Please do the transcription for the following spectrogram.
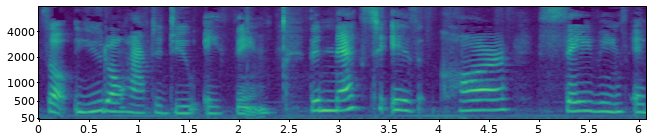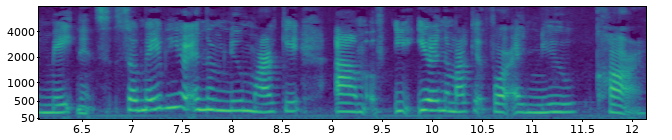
So you don't have to do a thing. The next is car savings and maintenance. So maybe you're in the new market um you're in the market for a new car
